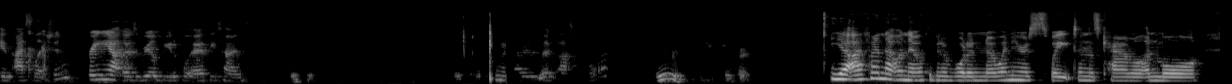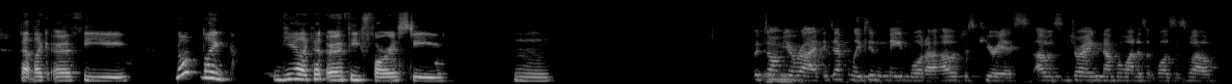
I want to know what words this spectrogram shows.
In isolation, bringing out those real beautiful earthy tones. Want to use the glass of water? Mm. Yeah, I find that one there with a bit of water nowhere near as sweet and as caramel and more that like earthy, not like yeah, like that earthy foresty. Mm. But Dom, you're right. It definitely didn't need water. I was just curious. I was enjoying number one as it was as well.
